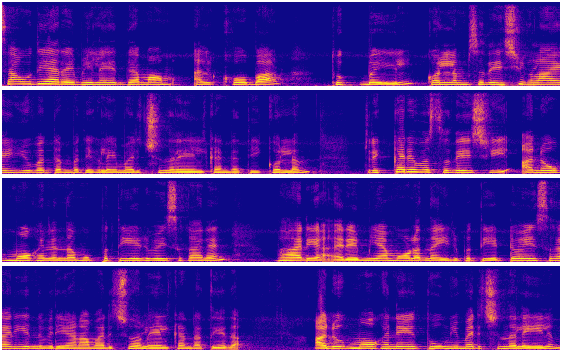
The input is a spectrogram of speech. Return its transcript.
സൗദി അറേബ്യയിലെ ദമാം അൽ ഖോബാർ തുക്ബയിൽ കൊല്ലം സ്വദേശികളായ യുവ ദമ്പതികളെ മരിച്ച നിലയിൽ കണ്ടെത്തി. കൊല്ലം തൃക്കരുവ സ്വദേശി അനൂപ് മോഹൻ എന്ന മുപ്പത്തിയേഴ് വയസ്സുകാരൻ ഭാര്യ രമ്യ മോൾ എന്ന ഇരുപത്തിയെട്ട് വയസ്സുകാരി എന്നിവരെയാണ് മരിച്ച നിലയിൽ കണ്ടെത്തിയത്. അനൂപ് മോഹനെ തൂങ്ങി മരിച്ച നിലയിലും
